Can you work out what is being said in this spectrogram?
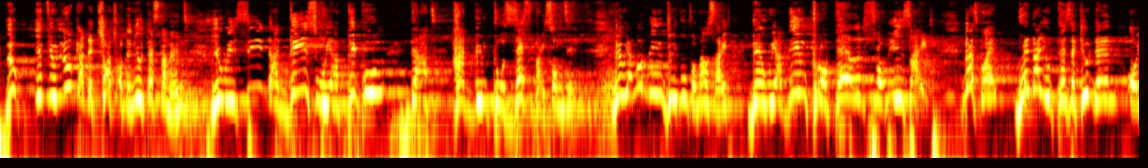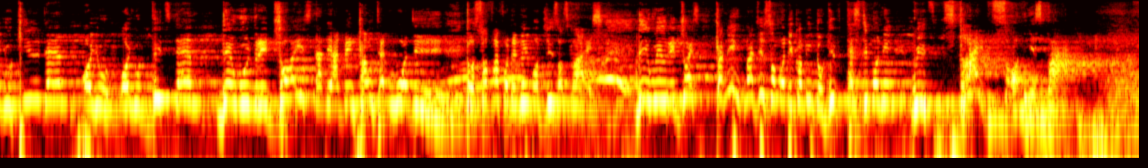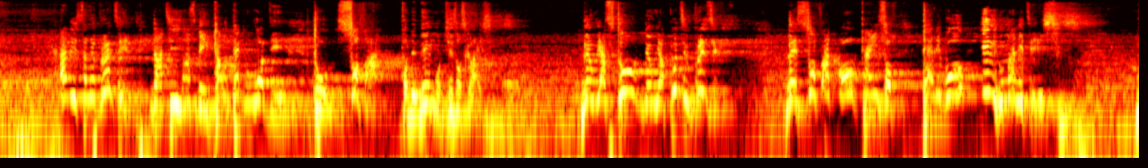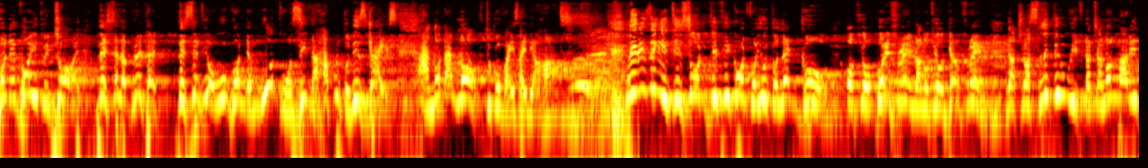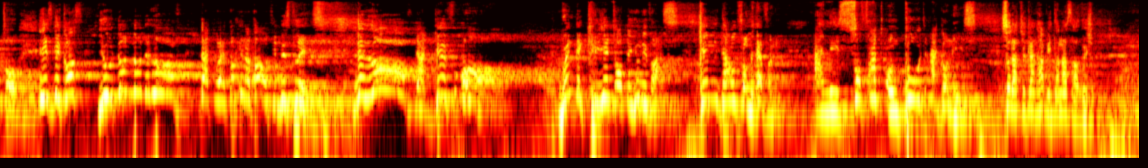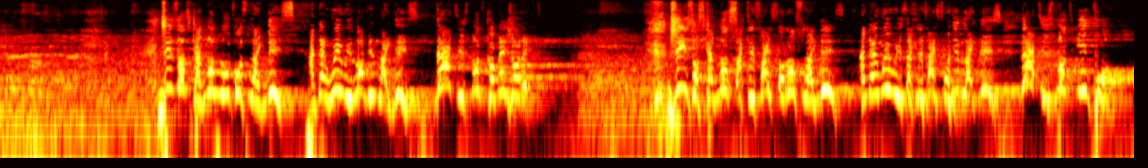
Look, if you look at the church of the New Testament, you will see that these were people that had been possessed by something. They were not being driven from outside, they were being propelled from inside. That's why whether you persecute them or you kill them or you or you beat them they will rejoice that they had been counted worthy to suffer for the name of jesus christ. They will rejoice. Can you imagine somebody coming to give testimony with stripes on his back? And he's celebrating that he has been counted worthy to suffer for the name of jesus christ. They were stoned, they were put in prison. They suffered all kinds of terrible inhumanities. But they bore it with joy. They celebrated the Savior who bought them. What was it that happened to these guys? Another love took over inside their hearts. The reason it is so difficult for you to let go of your boyfriend and of your girlfriend that you are sleeping with, that you are not married to, is because you don't know the love that we're talking about in this place. The love that gave all. When the creator of the universe came down from heaven and he suffered untold agonies so that you can have eternal salvation. Jesus cannot love us like this, and then we will love him like this. That is not commensurate. Jesus cannot sacrifice for us like this, and then we will sacrifice for him like this. That is not equal.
